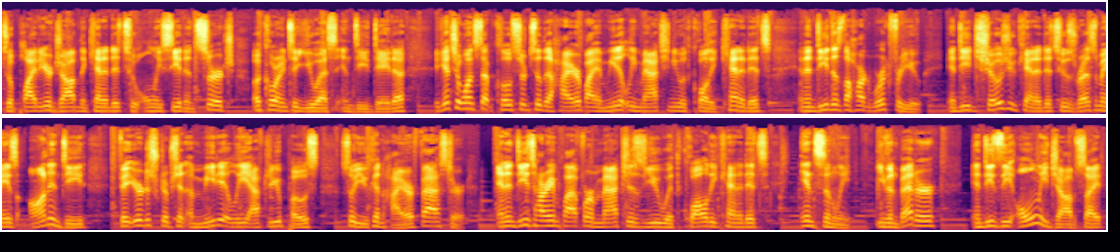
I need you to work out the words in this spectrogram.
to apply to your job than candidates who only see it in search, according to US Indeed data. It gets you one step closer to the hire by immediately matching you with quality candidates, and Indeed does the hard work for you. Indeed shows you candidates whose resumes on Indeed fit your description immediately after you post so you can hire faster. And Indeed's hiring platform matches you with quality candidates instantly. Even better, Indeed's the only job site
